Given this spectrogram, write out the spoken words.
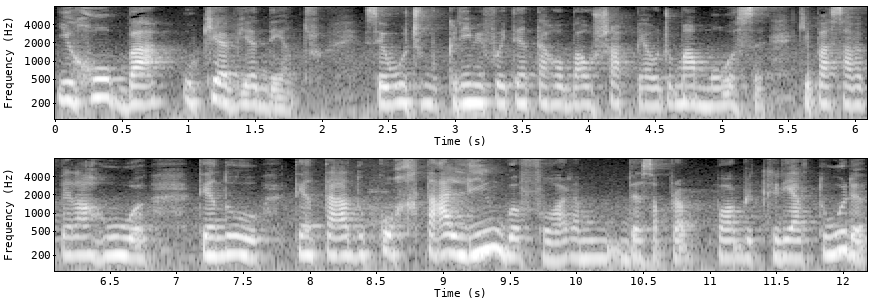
e roubar o que havia dentro. Seu último crime foi tentar roubar o chapéu de uma moça que passava pela rua, tendo tentado cortar a língua fora dessa pobre criatura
